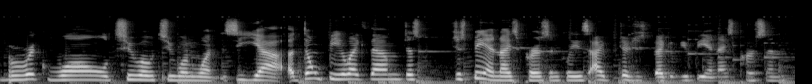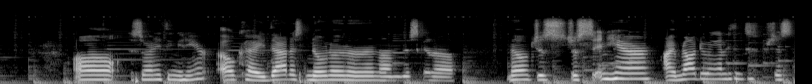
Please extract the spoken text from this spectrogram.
brick wall two zero two one one. See, yeah, uh, don't be like them. Just just be a nice person, please. I, I just beg of you, be a nice person. Uh, is there anything in here? Okay, that is no, no, no, no, no. I'm just gonna no, just just in here. I'm not doing anything. Just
